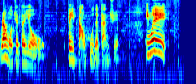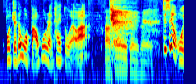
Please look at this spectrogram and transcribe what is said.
让我觉得有被保护的感觉，因为我觉得我保护人太多了啊。啊，对对对，就是我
